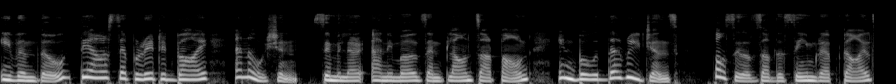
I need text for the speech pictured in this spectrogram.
Even though they are separated by an ocean, similar animals and plants are found in both the regions. Fossils of the same reptiles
